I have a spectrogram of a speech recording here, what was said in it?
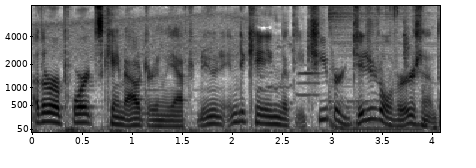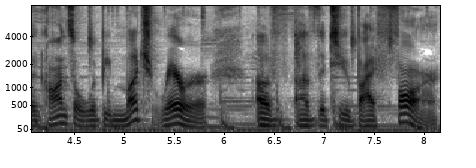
Other reports came out during the afternoon indicating that the cheaper digital version of the console would be much rarer of, of the two by far,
